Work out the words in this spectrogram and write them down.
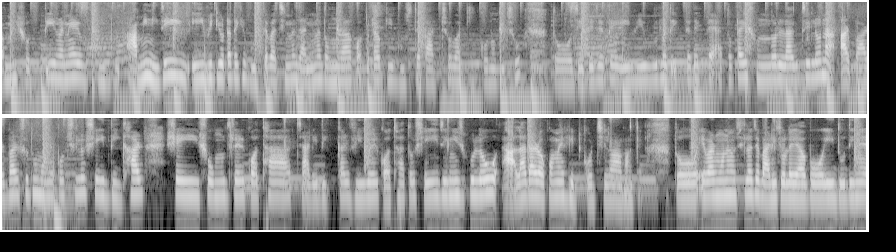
আমি সত্যি মানে আমি নিজেই এই ভিডিওটা দেখে বুঝতে পারছি না। জানি না তোমরা কতটা কি বুঝতে পারছ বা কি কোনো কিছু। তো যেতে যেতে এই ভিউগুলো দেখতে দেখতে এতটাই সুন্দর লাগছিল না, আর বারবার শুধু মনে পড়ছিল সেই দীঘার, সেই সমুদ্রের কথা, চারিদিককার ভিউয়ের কথা। তো সেই জিনিসগুলোও আলাদা রকমের হিট করছিল আমাকে। তো এবার মনে হচ্ছিল যে বাড়ি চলে যাব, এই দুদিনের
